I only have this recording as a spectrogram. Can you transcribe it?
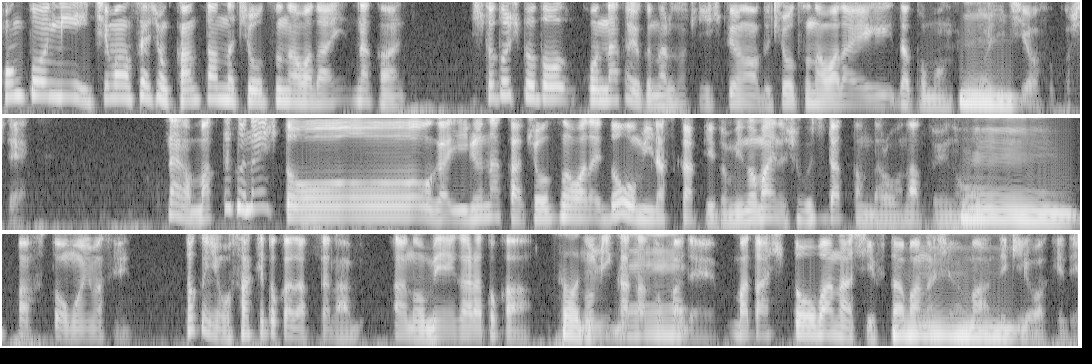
本当に一番最初の簡単な共通な話題、なんか人と人とこう仲良くなるときに必要なので共通な話題だと思うんですけど、うん一要素として。なんか全くない人がいる中、共通の話題どう生み出すかっていうと目の前の食事だったんだろうなというのを、うん。まあ、ふと思いますね。特にお酒とかだったら、あの、銘柄とか。飲み方とかで、また一話、二話はまあできるわけで。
